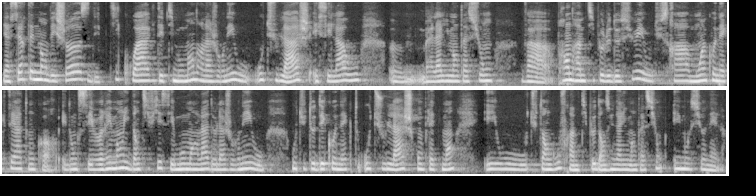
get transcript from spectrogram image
Il y a certainement des choses, des petits couacs, des petits moments dans la journée où, tu lâches et c'est là où euh, bah, l'alimentation va prendre un petit peu le dessus et où tu seras moins connecté à ton corps. Et donc c'est vraiment identifier ces moments-là de la journée où, où tu te déconnectes, où tu lâches complètement et où tu t'engouffres un petit peu dans une alimentation émotionnelle.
